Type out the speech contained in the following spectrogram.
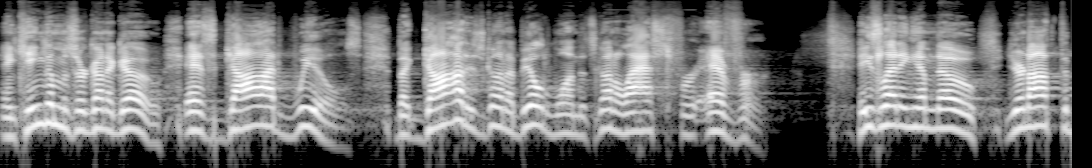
and kingdoms are going to go as God wills. But God is going to build one that's going to last forever. He's letting him know you're not the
